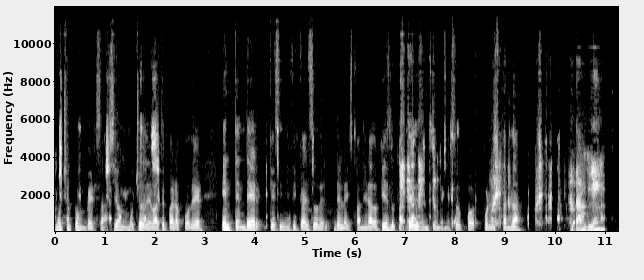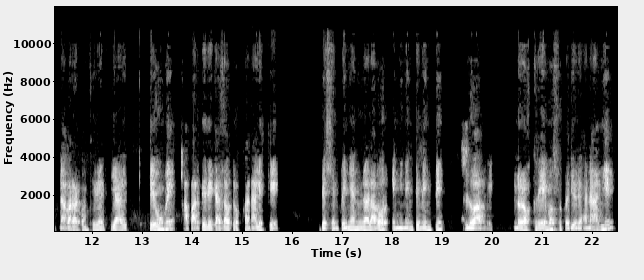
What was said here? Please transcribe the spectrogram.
mucha conversación y mucho debate para poder entender qué significa eso de, de, la hispanidad o qué es lo que ustedes entienden eso por, por la hispanidad. También barra Confidencial TV, aparte de cada otros canales que desempeñan una labor eminentemente loable. No nos creemos superiores a nadie,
